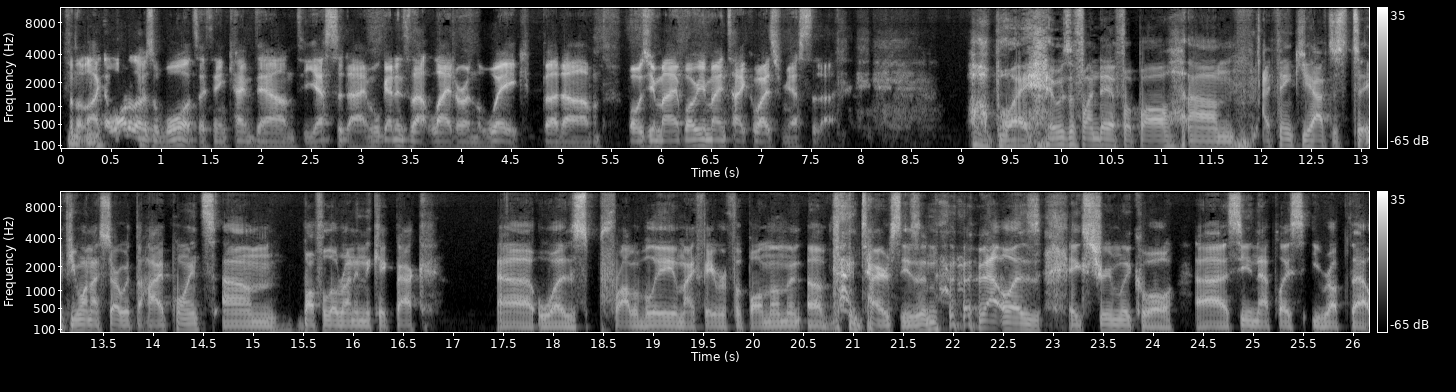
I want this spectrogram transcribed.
for the, like a lot of those awards, I think came down to yesterday. And we'll get into that later in the week. But um, what was your main, what were your main takeaways from yesterday? Oh boy, it was a fun day of football. Um, I think you have to, if you want to start with the high points, um, Buffalo running the kickback uh, was probably my favorite football moment of the entire season. that was extremely cool. Uh, seeing that place erupt that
